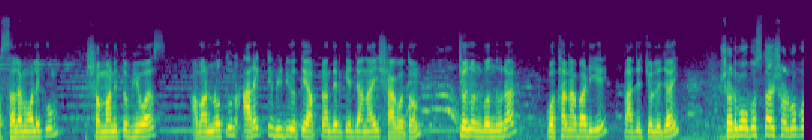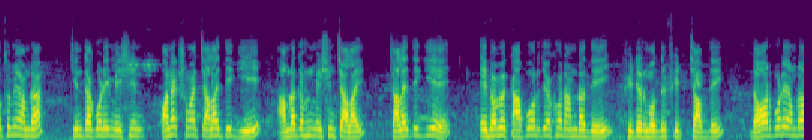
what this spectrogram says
আসসালামু আলাইকুম, সম্মানিত ভিওয়াস আমার নতুন আরেকটি ভিডিওতে আপনাদেরকে জানাই স্বাগতম। চলুন বন্ধুরা, কথা না বাড়িয়ে কাজে চলে যাই। সর্ব অবস্থায় সর্বপ্রথমে আমরা চিন্তা করি মেশিন অনেক সময় চালাইতে গিয়ে আমরা যখন মেশিন চালাই, চালাইতে গিয়ে এইভাবে কাপড় যখন আমরা দেই, ফিটের মধ্যে ফিট চাপ দেই, দেওয়ার পরে আমরা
